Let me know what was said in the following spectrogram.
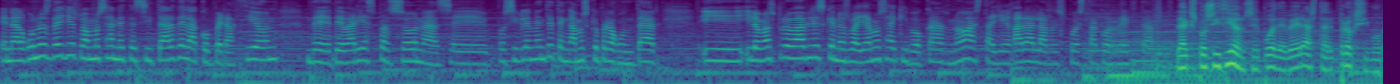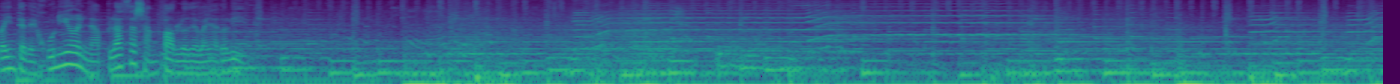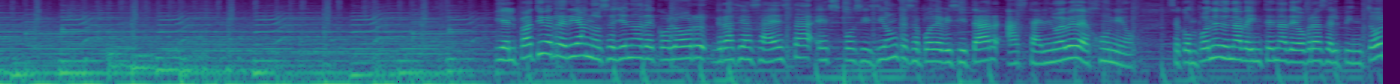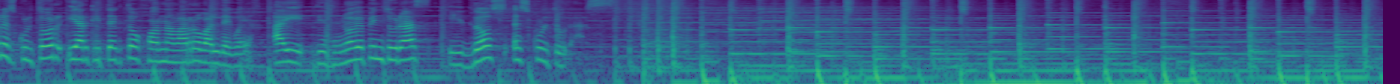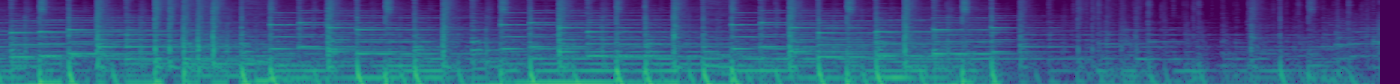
En algunos de ellos vamos a necesitar de la cooperación de, varias personas. Eh, posiblemente tengamos que preguntar y, y, lo más probable es que nos vayamos a equivocar ¿no? hasta llegar a la respuesta correcta. La exposición se puede ver hasta el próximo 20 de junio en la Plaza San Pablo de Valladolid. Y el patio herreriano se llena de color gracias a esta exposición que se puede visitar hasta el 9 de junio. Se compone de una veintena de obras del pintor, escultor y arquitecto Juan Navarro Valdegüez. Hay 19 pinturas y dos esculturas.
